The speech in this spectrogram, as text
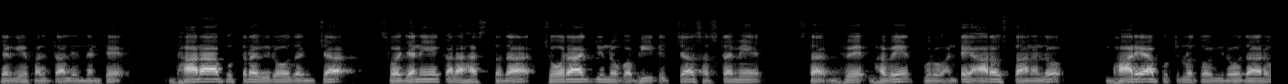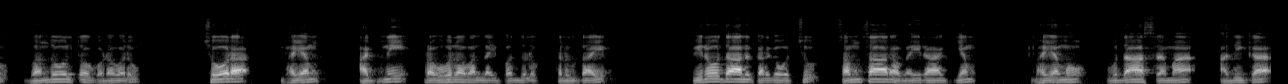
జరిగే ఫలితాలు ఏంటంటే ధారాపుత్ర విరోధంచ స్వజనే కలహస్తద చోరాగ్నినోపభీతిచ్చ షష్టమే భవేత్ గురు. అంటే ఆరవ స్థానంలో భార్యాపుత్రులతో విరోధాలు బంధువులతో గొడవలు చోర భయం అగ్ని ప్రభువుల వల్ల ఇబ్బందులు కలుగుతాయి. విరోధాలు కలగవచ్చు. సంసార వైరాగ్యం భయము ఉదాశ్రమ అధిక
